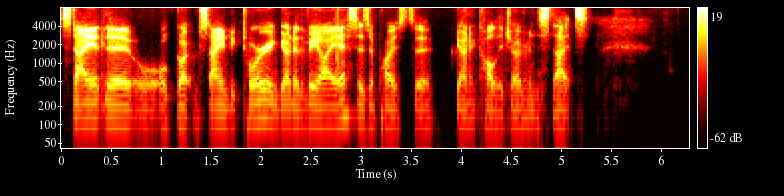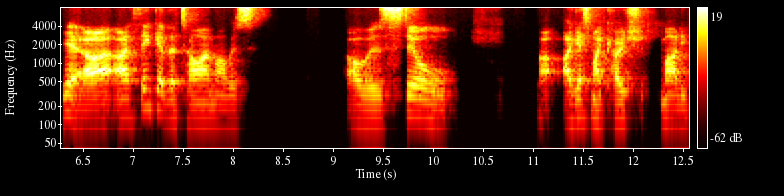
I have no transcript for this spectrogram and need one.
stay at the or, go, stay in Victoria and go to the VIS as opposed to going to college over in the states? Yeah, I, I think at the time I was, I was still, I guess my coach Marty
